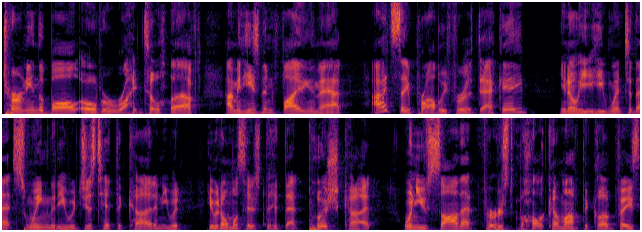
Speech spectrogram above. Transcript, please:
turning the ball over right to left. I mean, he's been fighting that, I'd say probably for a decade. You know, he, he went to that swing that he would just hit the cut and he would he would almost hit, hit that push cut. When you saw that first ball come off the club face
